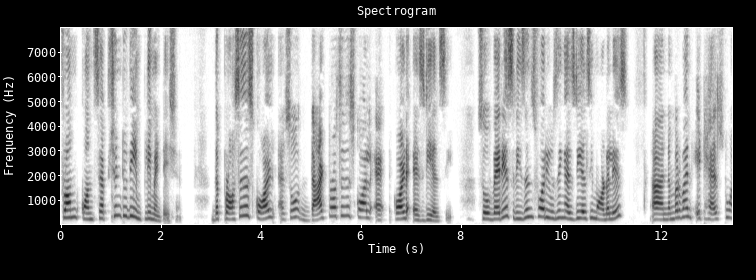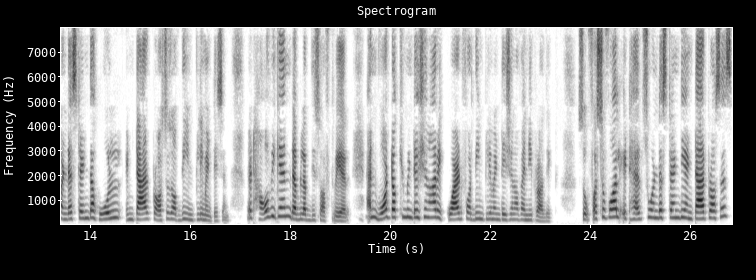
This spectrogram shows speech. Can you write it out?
from conception to the implementation. The process is called, so that process is called, uh, called SDLC. So, various reasons for using SDLC model is uh, number one, it helps to understand the whole entire process of the implementation that how we can develop the software and what documentation are required for the implementation of any project. So, first of all, it helps to understand the entire process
